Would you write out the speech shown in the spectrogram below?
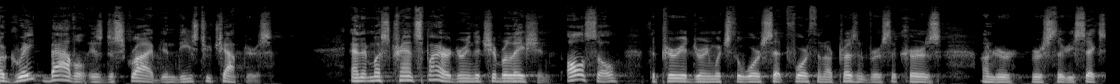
a great battle is described in these two chapters and it must transpire during the tribulation. Also, the period during which the war set forth in our present verse occurs under verse 36.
